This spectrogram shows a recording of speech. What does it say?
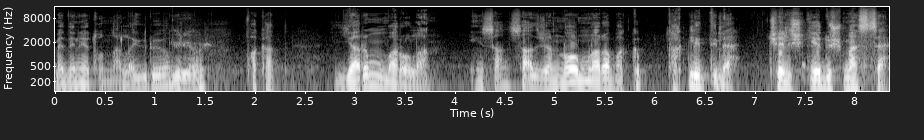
medeniyet onlarla yürüyor. Yürüyor. Fakat yarım var olan insan sadece normlara bakıp taklit ile çelişkiye düşmezse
